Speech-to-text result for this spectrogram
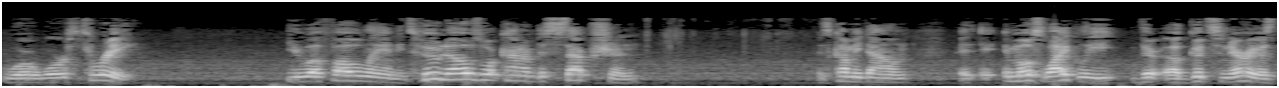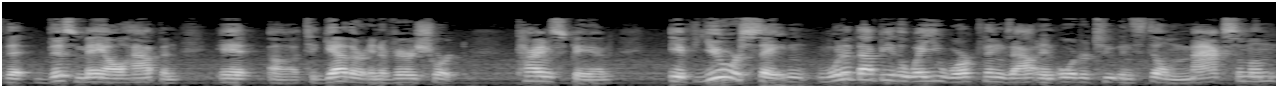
World War III, UFO landings. Who knows what kind of deception is coming down it, it, most likely, there, a good scenario is that this may all happen in, uh, together in a very short time span. If you were Satan, wouldn't that be the way you work things out in order to instill maximum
